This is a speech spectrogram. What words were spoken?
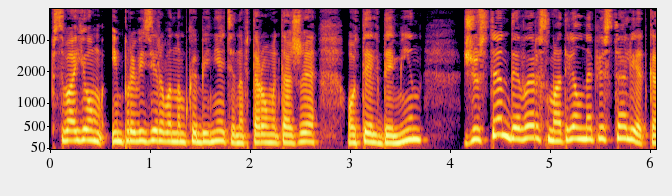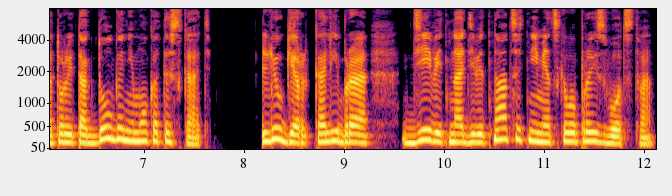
В своем импровизированном кабинете на втором этаже отель «Демин» Жюстен Девер смотрел на пистолет, который так долго не мог отыскать. Люгер калибра 9 на 19 немецкого производства.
